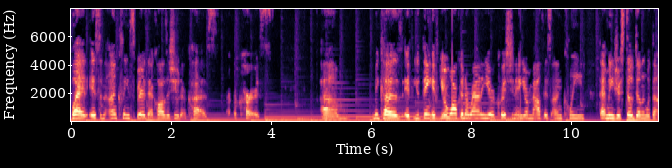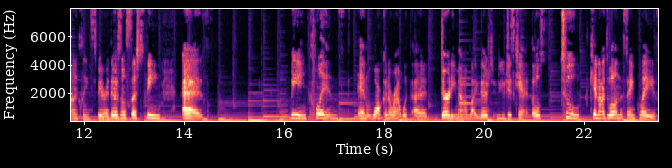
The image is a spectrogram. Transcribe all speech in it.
but it's an unclean spirit that causes you to cuss or curse. Um, because if you think if you're walking around and you're a Christian and your mouth is unclean, that means you're still dealing with the unclean spirit. There's no such thing as being cleansed and walking around with a dirty mouth. Like there's you just can't. Those two cannot dwell in the same place.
